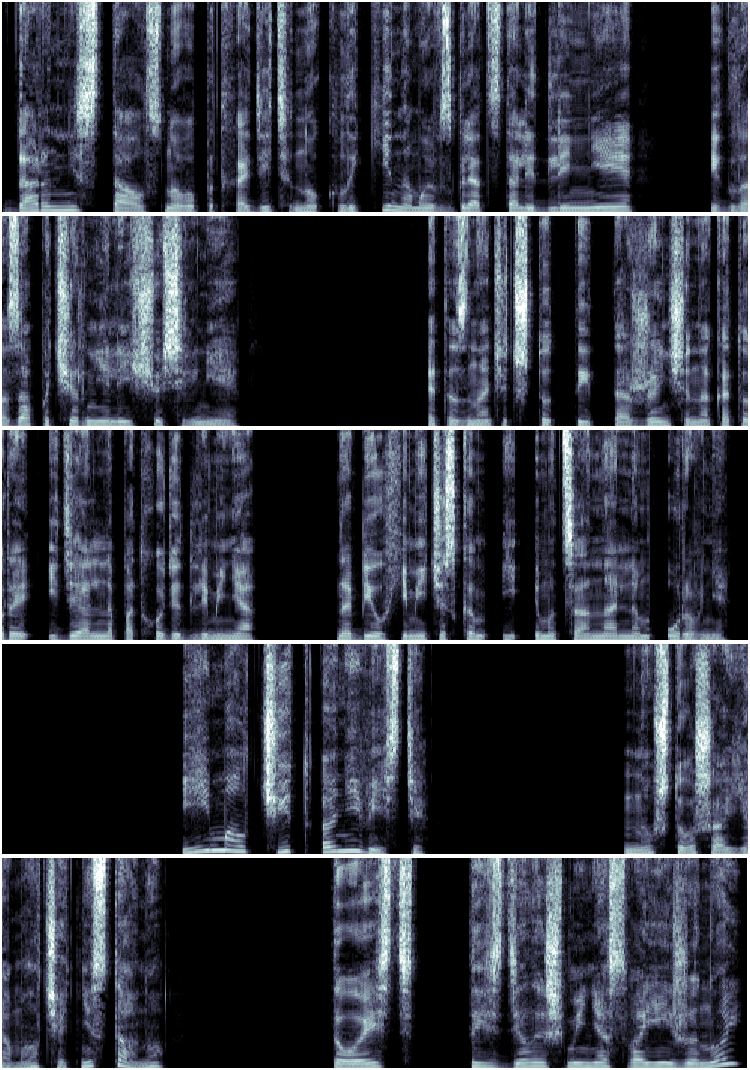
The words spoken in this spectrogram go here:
Даррен не стал снова подходить, но клыки, на мой взгляд, стали длиннее, и глаза почернели еще сильнее. Это значит, что ты та женщина, которая идеально подходит для меня на биохимическом и эмоциональном уровне. И молчит о невесте. Ну что ж, а я молчать не стану. То есть ты сделаешь меня своей женой?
